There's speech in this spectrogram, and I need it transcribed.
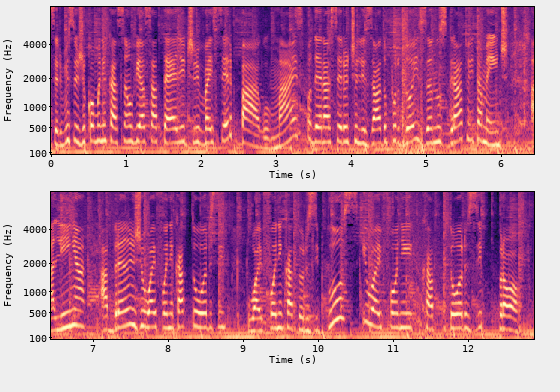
Serviço de comunicação via satélite vai ser pago, mas poderá ser utilizado por dois anos gratuitamente. A linha abrange o iPhone 14, o iPhone 14 Plus e o iPhone 14 Pro.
